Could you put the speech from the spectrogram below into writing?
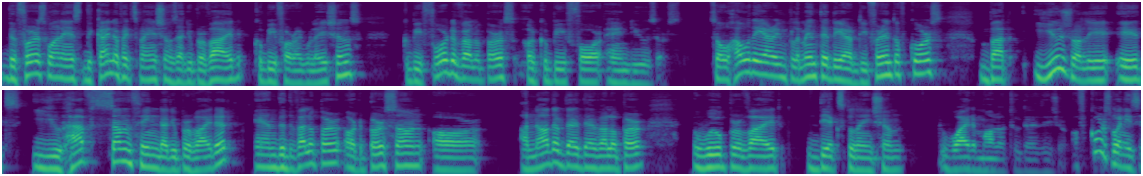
The first one is the kind of explanations that you provide could be for regulations, could be for developers, or could be for end users. So how they are implemented, they are different, of course, but usually it's you have something that you provided, and the developer or the person or another developer will provide the explanation why the model took the decision. Of course, when it's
